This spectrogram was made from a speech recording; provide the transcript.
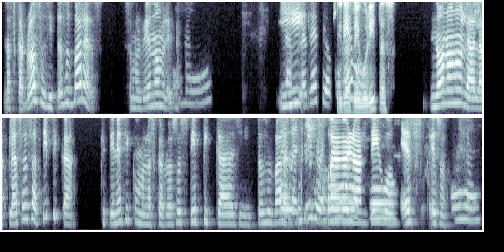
las carrozas y todas esas varas, se me olvidó el nombre. Ujú, La Y las figuritas. no, no, no, la, la plaza esa típica, que tiene así como las carrozas típicas y todas esas varas. antiguo. Pueblo antiguo. Es eso. Ujú.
